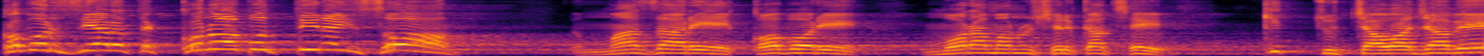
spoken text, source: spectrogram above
কবর জিয়ারতে কোনো আপত্তি নাই, সব। মাজারে, কবরে মরা মানুষের কাছে কিচ্ছু চাওয়া যাবে?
